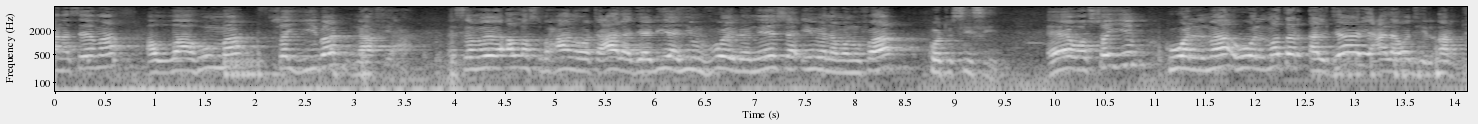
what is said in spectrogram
anasema Allahumma sayyiban nafi'a. Nasema wewe Allah subhanahu wa ta'ala jalia hii mvua ilionyesha iwe na manufaa kwetu sisi. Eh wasayyib huwa alma huwa almatar aljari ala wajhi al-ardh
